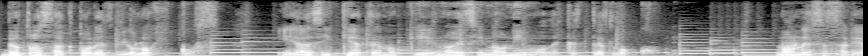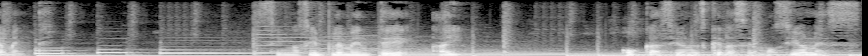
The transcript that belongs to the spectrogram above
de otros factores biológicos. Y al psiquiatra no, no es sinónimo de que estés loco. No necesariamente. Sino simplemente hay ocasiones que las emociones,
